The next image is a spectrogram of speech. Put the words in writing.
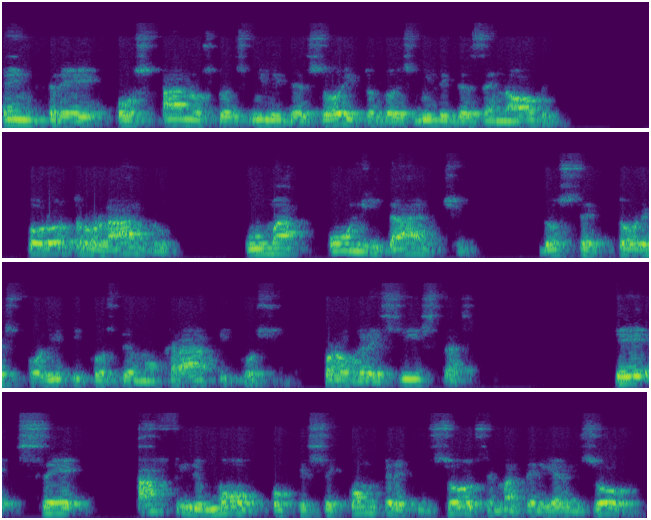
entre os anos 2018 e 2019. Por outro lado, uma unidade dos setores políticos democráticos, progressistas, que se afirmou ou que se concretizou, se materializou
